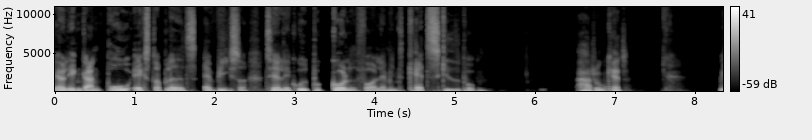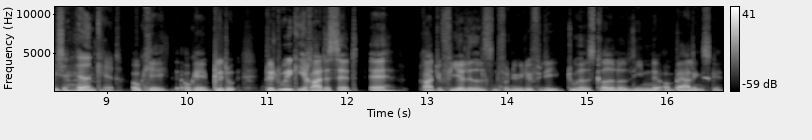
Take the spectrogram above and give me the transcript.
jeg vil ikke engang bruge Ekstrabladets aviser til at lægge ud på gulvet for at lade min kat skide på dem. Har du en kat? Hvis jeg havde en kat, Okay, okay. Blev du, blev du ikke i rettesat af Radio 4-ledelsen for nylig, fordi du havde skrevet noget lignende om Berlingske?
